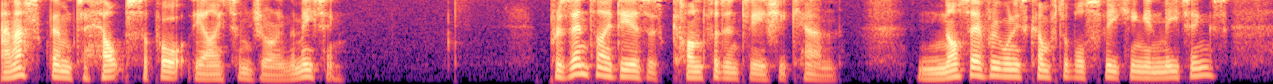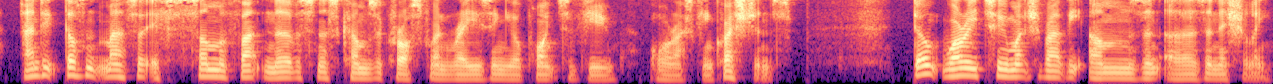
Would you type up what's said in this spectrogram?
and ask them to help support the item during the meeting. Present ideas as confidently as you can. Not everyone is comfortable speaking in meetings, and it doesn't matter if some of that nervousness comes across when raising your points of view or asking questions. Don't worry too much about the ums and ers initially.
